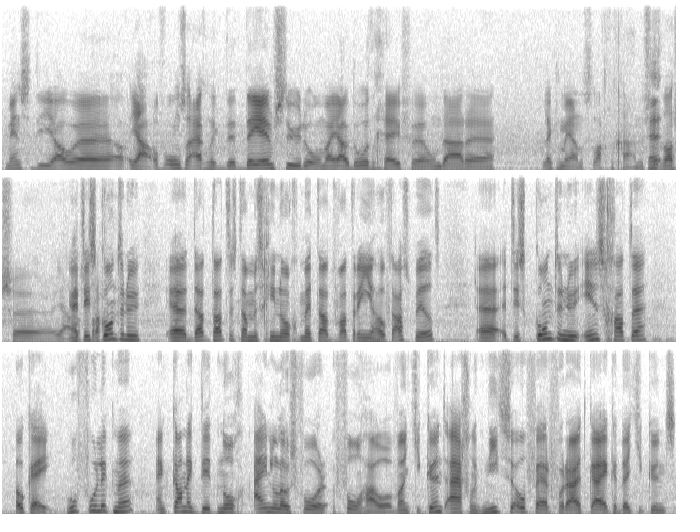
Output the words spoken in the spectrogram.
mensen die jou, eh, ja, of ons eigenlijk de DM stuurden om aan jou door te geven, om daar eh, lekker mee aan de slag te gaan. Dus dat Eh, was, eh, ja, Ja, was het is prachtig. continu, eh, dat, dat is dan misschien nog met dat wat er in je hoofd afspeelt. Eh, het is continu inschatten, oké, hoe voel ik me en kan ik dit nog eindeloos voor, volhouden? Want je kunt eigenlijk niet zo ver vooruit kijken dat je kunt,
